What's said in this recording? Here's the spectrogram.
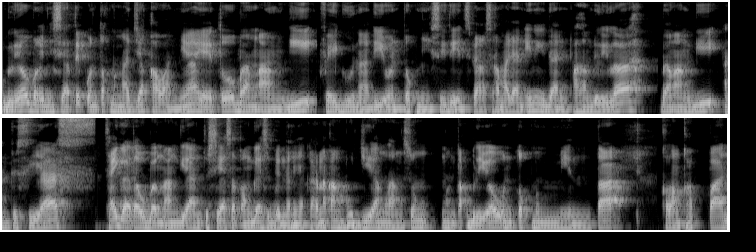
beliau berinisiatif untuk mengajak kawannya yaitu Bang Anggi Vegunadi untuk ngisi di Inspirasi Ramadan ini dan alhamdulillah Bang Anggi antusias. Saya gak tahu Bang Anggi antusias atau enggak sebenarnya karena Kang Puji yang langsung ngontak beliau untuk meminta kelengkapan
